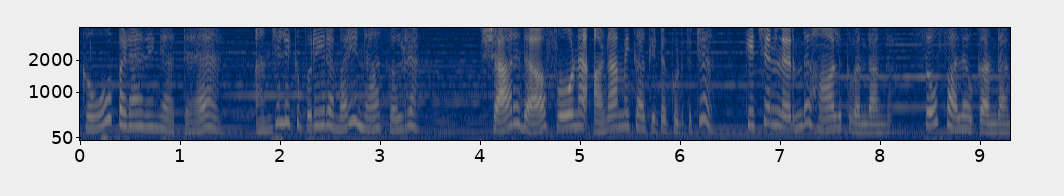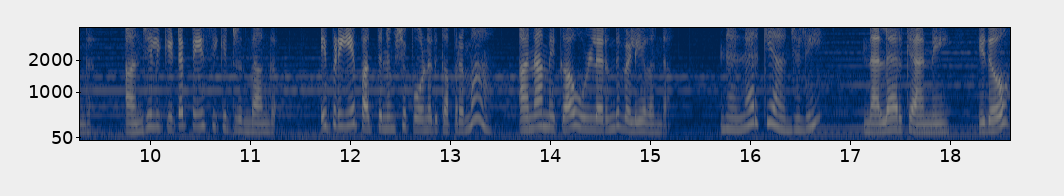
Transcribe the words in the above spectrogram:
கோவப்படாதீங்க அத்த. அஞ்சலிக்கு புரியுற மாதிரி நான் சொல்றேன். சாரதா போனை அனாமிகா கிட்ட கொடுத்துட்டு கிச்சன்ல இருந்து ஹாலுக்கு வந்தாங்க. சோஃபால உட்கார்ந்தாங்க. அஞ்சலி கிட்ட பேசிக்கிட்டு இருந்தாங்க. இப்படியே பத்து நிமிஷம் போனதுக்கு அப்புறமா அனாமிகா உள்ள இருந்து வெளியே வந்தா. நல்லா இருக்கியா அஞ்சலி? நல்லா இருக்கேன் அண்ணி. இதோ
